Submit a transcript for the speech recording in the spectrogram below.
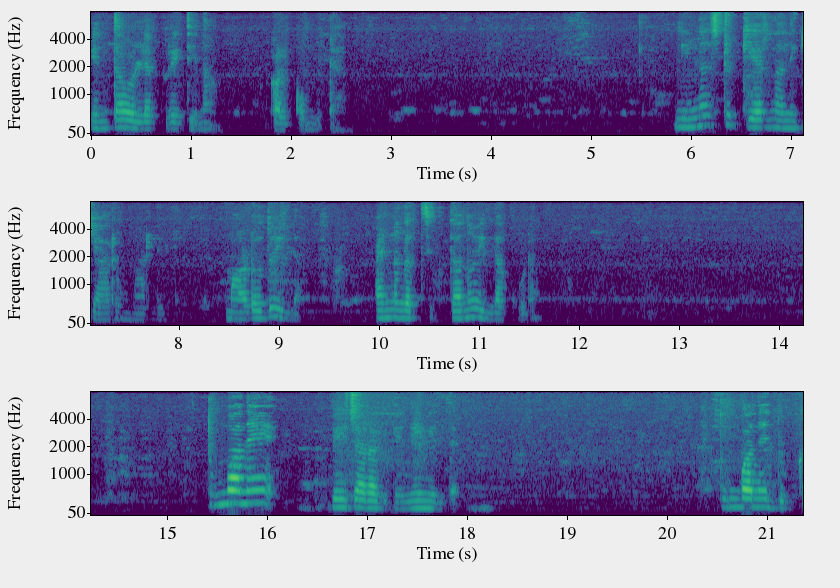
ಎಂಥ ಒಳ್ಳೆ ಪ್ರೀತಿನ ಕಳ್ಕೊಂಬಿಟ್ಟೆ ನಿನ್ನಷ್ಟು ಕೇರ್ ನನಗೆ ಯಾರು ಮಾಡಲಿಲ್ಲ. ಮಾಡೋದು ಇಲ್ಲ. ಆ್ಯಂಡ್ ನಂಗೆ ಅದು ಸಿಗ್ತಾನೂ ಇಲ್ಲ ಕೂಡ. ತುಂಬಾ ಬೇಜಾರಾಗಿದೆ ನೀನಿಲ್ಲದೆ ತುಂಬಾ ದುಃಖ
